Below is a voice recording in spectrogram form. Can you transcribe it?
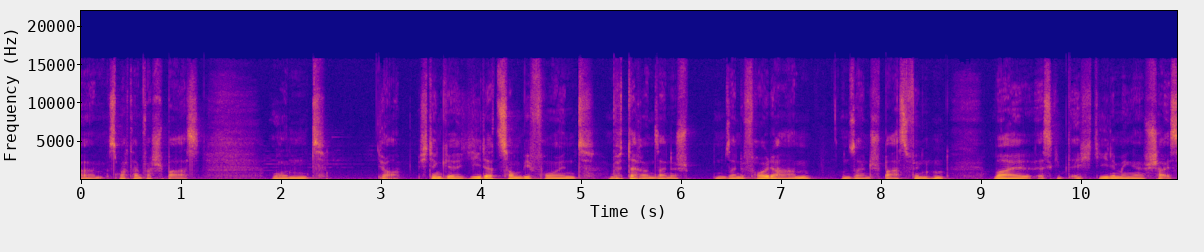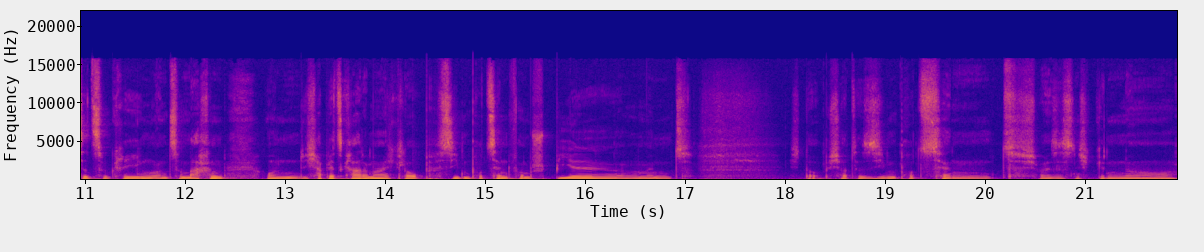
Ähm, es macht einfach Spaß. Und ja, ich denke, jeder Zombie-Freund wird daran seine, seine Freude haben und seinen Spaß finden, weil es gibt echt jede Menge Scheiße zu kriegen und zu machen. Und ich habe jetzt gerade mal, ich glaube, 7% vom Spiel. Moment. Ich glaube, ich hatte 7%. Ich weiß es nicht genau.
